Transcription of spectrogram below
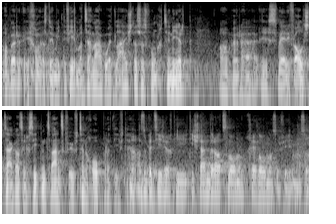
Aber ich kann mir das mit der Firma zusammen auch gut leisten, dass es funktioniert. Aber äh, es wäre falsch zu sagen, dass ich seit dem 2015 noch operativ tätig ja, Also beziehst du die, die Ständeratslohn und keinen Lohn aus der Firma? So.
